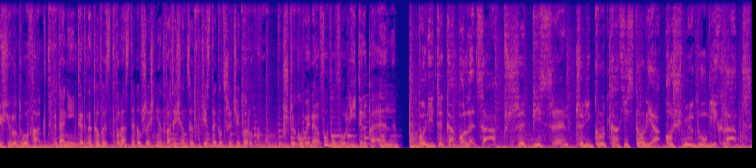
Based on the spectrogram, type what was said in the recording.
Źródło fakt. Wydanie internetowe z 12 września 2023 roku. Szczegóły na www.lidl.pl Polityka poleca. Przypisy, czyli krótka historia ośmiu długich lat.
